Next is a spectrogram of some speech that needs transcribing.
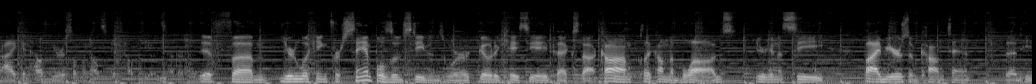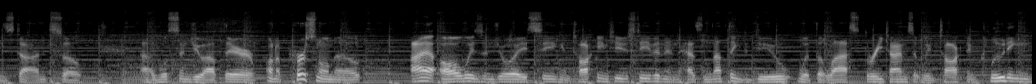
i can help you or someone else can help you etc if um, you're looking for samples of Steven's work, go to kcapex.com, click on the blogs. You're going to see five years of content that he's done. So uh, we'll send you out there. On a personal note, I always enjoy seeing and talking to you, Steven, and it has nothing to do with the last three times that we've talked, including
